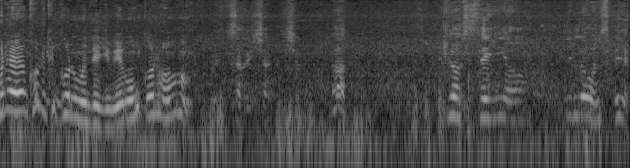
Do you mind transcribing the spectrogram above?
그래, 그렇게 걸으면 되지. 왜 못 걸어? 으쌰, 으쌰, 으쌰. 아, 일로 오세요. 일로 오세요.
